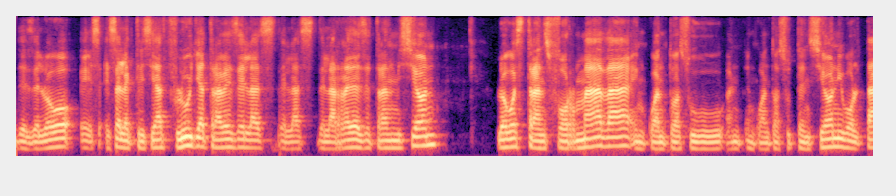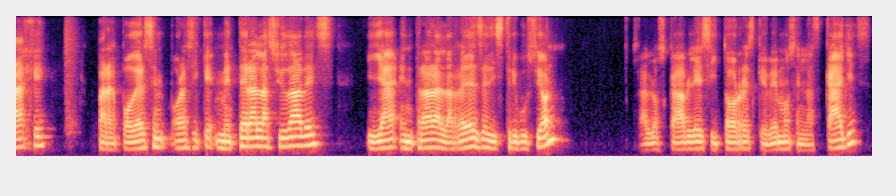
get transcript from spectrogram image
desde luego esa electricidad fluye a través de las, de, las, de las redes de transmisión, luego es transformada en cuanto a su, en cuanto a su tensión y voltaje para poderse, ahora sí que, meter a las ciudades y ya entrar a las redes de distribución, a los cables y torres que vemos en las calles,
